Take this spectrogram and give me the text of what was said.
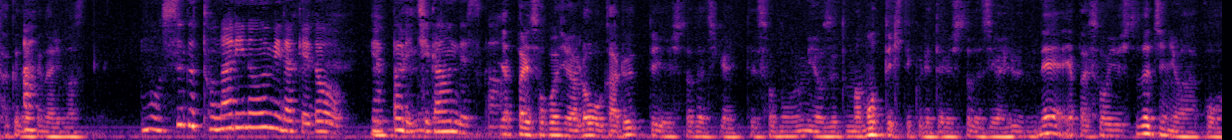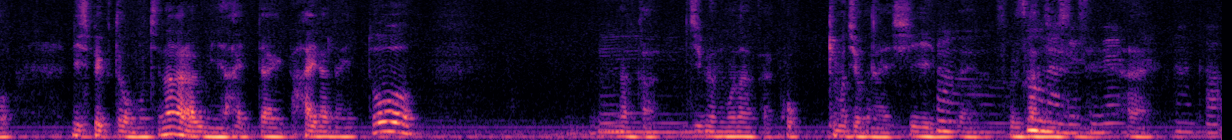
全くなくなりますねもうすぐ隣の海だけどやっぱり違うんですか？やっぱりそこにはローカルっていう人たちがいてその海をずっと守ってきてくれてる人たちがいるんでやっぱりそういう人たちにはこうリスペクトを持ちながら海に入って入らないとうんなんか自分もなんかこう気持ちよくないしみたいなそういう感じですそうなんですねね。はい。なんか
